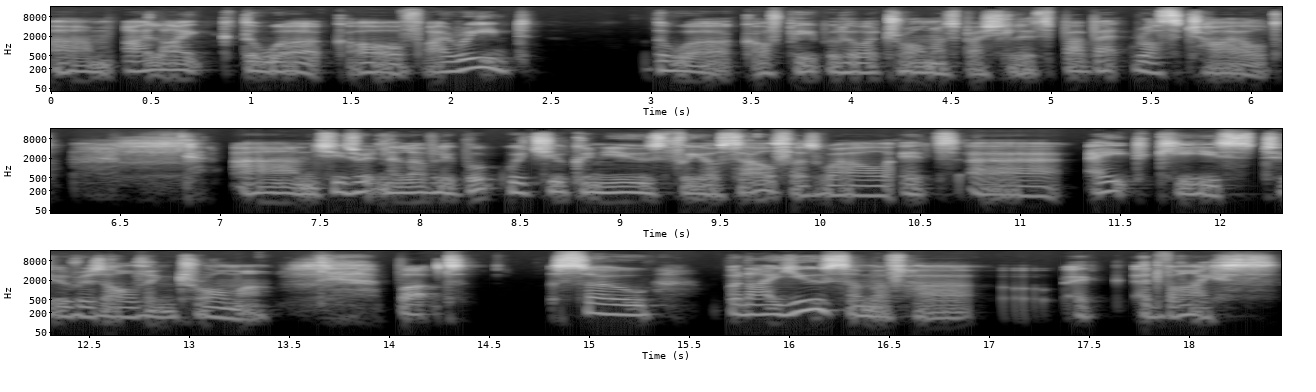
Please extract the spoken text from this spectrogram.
Um, I like the work of. I read the work of people who are trauma specialists. Babette Rothschild, and she's written a lovely book which you can use for yourself as well. It's uh, eight keys to resolving trauma. But so, when I use some of her uh, advice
